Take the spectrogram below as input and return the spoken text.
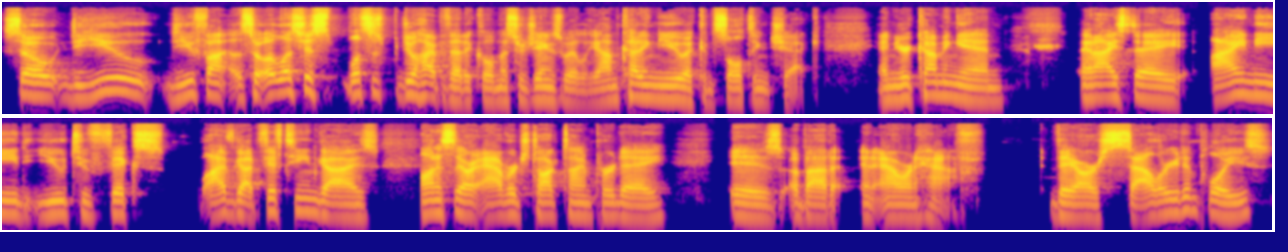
So do you do you find so uh, let's just let's just do a hypothetical mr james whitley. I'm cutting you a consulting check and you're coming in and i say i need you to fix i've got 15 guys. Honestly our average talk time per day is about an hour and a half. They are salaried employees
